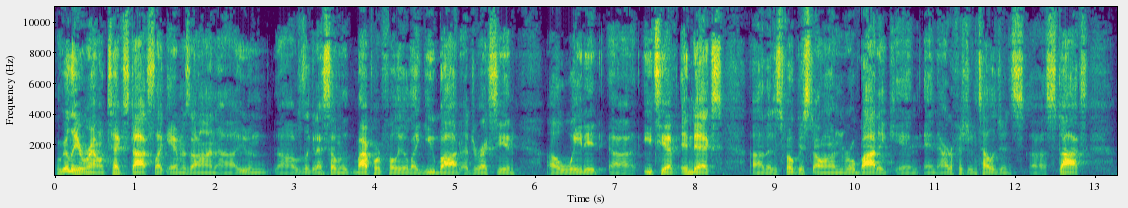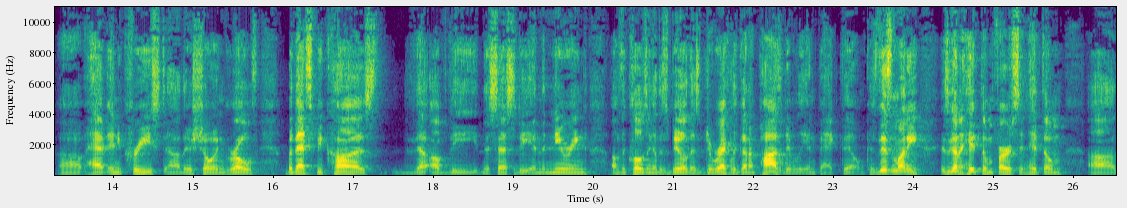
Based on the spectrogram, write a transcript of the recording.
really around tech stocks like Amazon. Uh, even uh, I was looking at some of my portfolio, like UBOT, a Direxion weighted ETF index that is focused on robotic and, and artificial intelligence stocks. Uh, have increased. Uh, they're showing growth, but that's because the, of the necessity and the nearing of the closing of this bill that's directly going to positively impact them. Because this money is going to hit them first and hit them uh,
